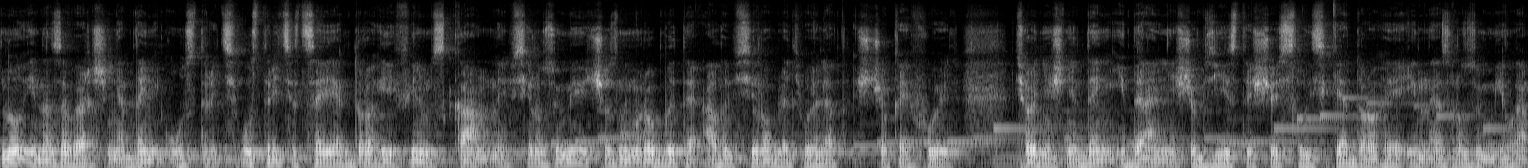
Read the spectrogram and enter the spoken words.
Ну і на завершення день устриць. Устриці це як дорогий фільм Скан. Не всі розуміють, що з ним робити, але всі роблять вигляд, що кайфують. Сьогоднішній день ідеальний, щоб з'їсти щось слизьке, дороге і незрозуміле,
